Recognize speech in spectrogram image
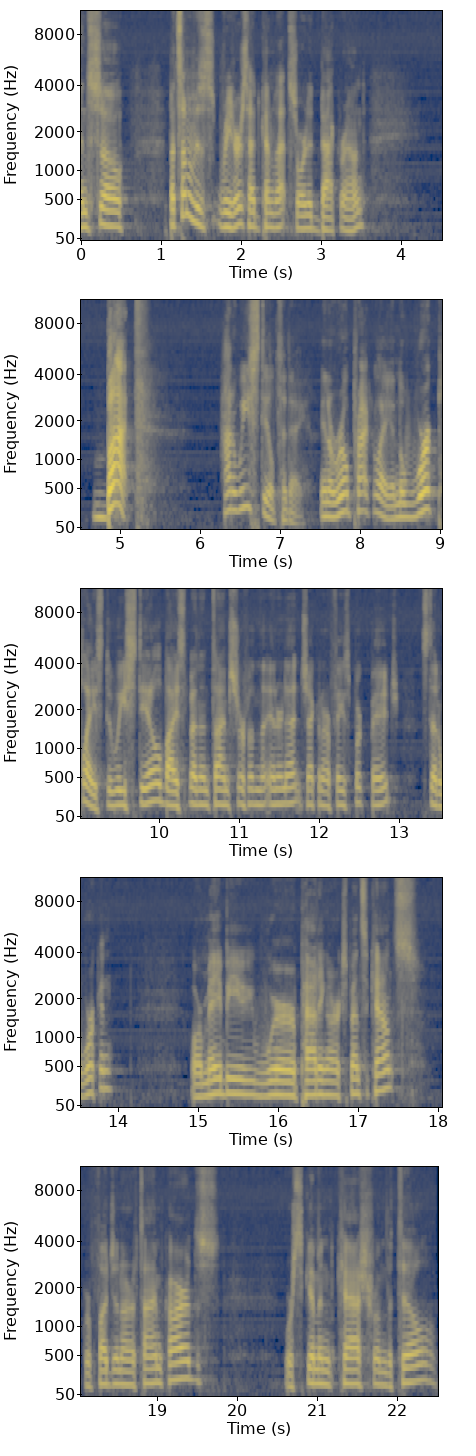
And so, but some of his readers had kind of that sorted background. But how do we steal today? In a real practical way. In the workplace, do we steal by spending time surfing the internet and checking our Facebook page instead of working? Or maybe we're padding our expense accounts, we're fudging our time cards, we're skimming cash from the till.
